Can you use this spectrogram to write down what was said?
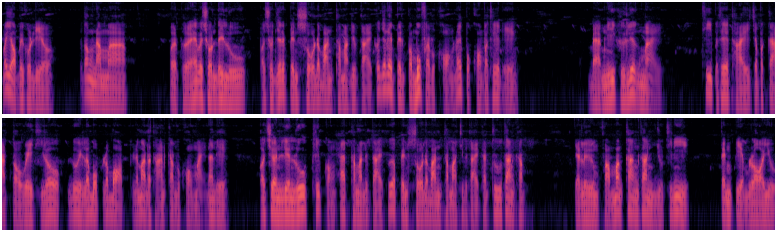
ไม่ยอมเป็นคนเดียว จะต้องนำมาเปิดเผยให้ประชาชนได้รู้ ประชาชนจะได้เป็นโสดาบันธรรมาธิปไตย ก็จะได้เป็นประมุขฝ่ายปกครองได้ปกครองประเทศเอง แบบนี้คือเรื่องใหม่ที่ประเทศไทยจะประกาศต่อเวทีโลกด้วยระบบระบอบและมาตรฐานการปกครองใหม่นั่นเอง ขอเชิญเรียนรู้คลิปของแอดธรรมาธิปไตยเพื่อเป็นโสดาบันธรรมาธิปไตยกันทุกท่านครับ อย่าลืมความมั่งคั่งท่านอยู่ที่นี่ เต็มเปี่ยมรออยู่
